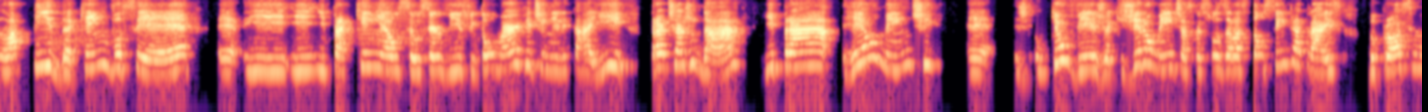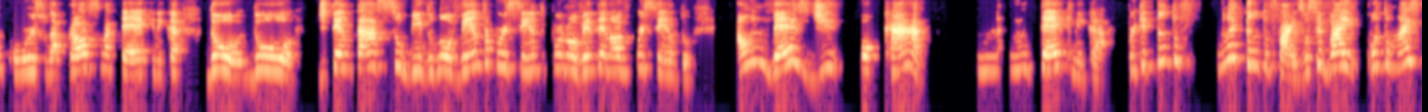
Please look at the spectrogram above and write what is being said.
lapida quem você é é, e, e, e para quem é o seu serviço. Então, o marketing ele está aí para te ajudar e para realmente é, o que eu vejo é que geralmente as pessoas elas estão sempre atrás do próximo curso, da próxima técnica, do, do de tentar subir do 90% por 99%, ao invés de focar em técnica, porque tanto não é tanto faz. Você vai, quanto mais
